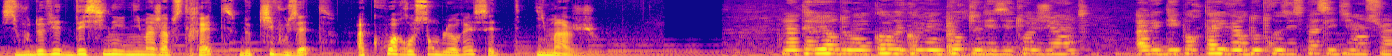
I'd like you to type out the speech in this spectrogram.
Si vous deviez dessiner une image abstraite de qui vous êtes, à quoi ressemblerait cette image L'intérieur de mon corps est comme une porte des étoiles géantes, avec des portails vers d'autres espaces et dimensions.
